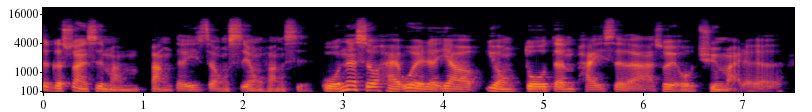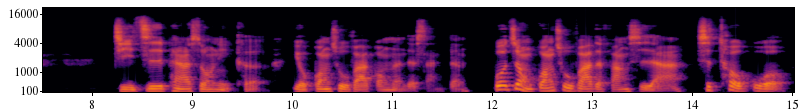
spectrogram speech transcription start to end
这个算是蛮棒的一种使用方式。我那时候还为了要用多灯拍摄啊，所以我去买了几支 Panasonic 有光触发功能的闪灯。不过这种光触发的方式啊，是透过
